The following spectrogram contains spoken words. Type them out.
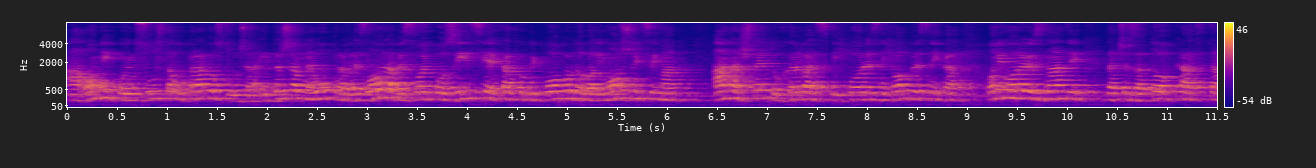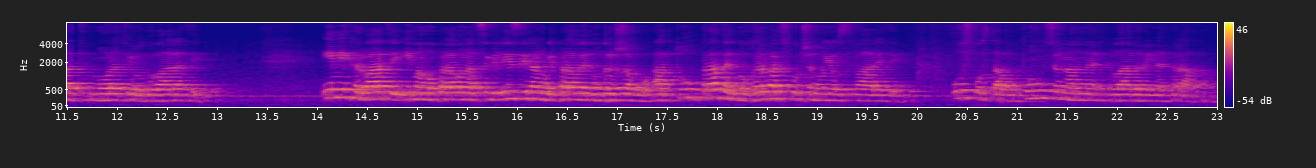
A oni koji u sustavu pravosuđa i državne uprave zlorabe svoje pozicije kako bi pogodovali moćnicima, a na štetu hrvatskih poreznih obveznika, oni moraju znati da će za to kad tad morati odgovarati. I mi Hrvati imamo pravo na civiliziranu i pravednu državu, a tu pravednu Hrvatsku ćemo i ostvariti uspostavom funkcionalne vladavine prava.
